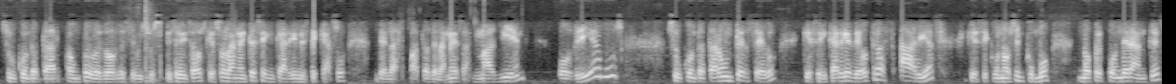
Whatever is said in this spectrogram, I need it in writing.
subcontratar a un proveedor de servicios especializados que solamente se encargue, en este caso, de las patas de la mesa. Más bien, podríamos subcontratar a un tercero que se encargue de otras áreas que se conocen como no preponderantes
